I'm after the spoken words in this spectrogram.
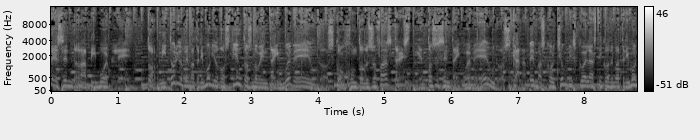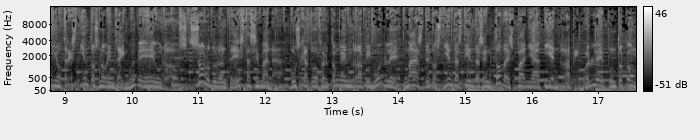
En Rapimueble. Dormitorio de matrimonio 299 euros. Conjunto de sofás 369 euros. Canapé más colchón viscoelástico de matrimonio 399 euros. Solo durante esta semana. Busca tu ofertón en Rapimueble. Más de 200 tiendas en toda España y en rapimueble.com.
